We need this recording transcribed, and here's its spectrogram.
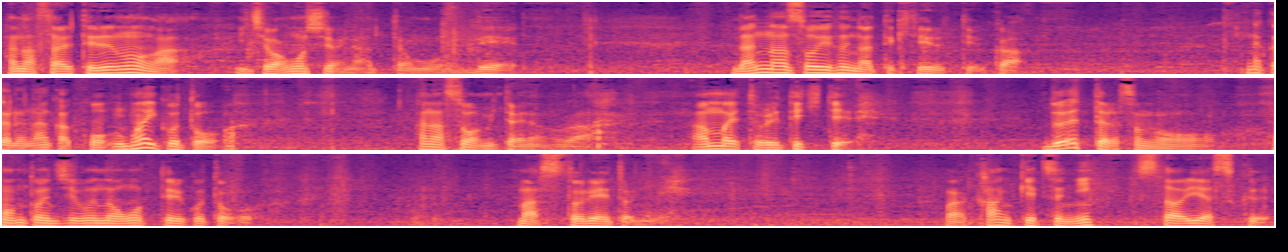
話されてるのが一番面白いなって思うんでだんだんそういう風になってきてるっていうかだからなんかこううまいこと話そうみたいなのがあんまり取れてきてどうやったらその本当に自分の思ってることを、まあ、ストレートに、まあ、簡潔に伝わりやすく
